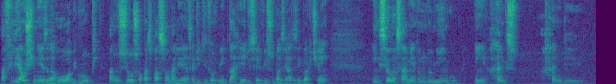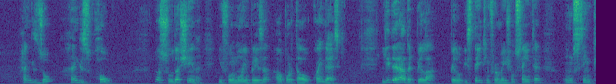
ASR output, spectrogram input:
a filial chinesa da Huobi Group anunciou sua participação na Aliança de Desenvolvimento da Rede de Serviços Baseados em Blockchain em seu lançamento no domingo em Hangzhou, Hangzhou, Hangzhou no sul da China, informou a empresa ao portal Coindesk. Liderada pela, pelo State Information Center, um think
